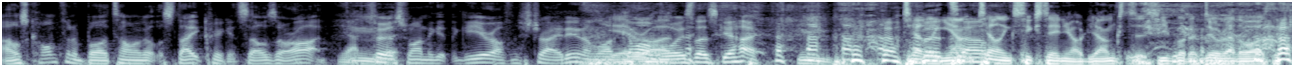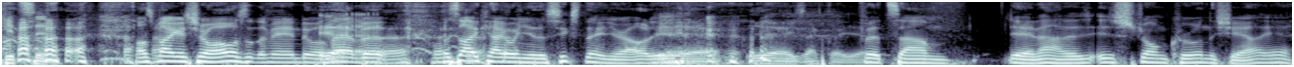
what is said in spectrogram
I was confident by the time I got the state cricket, so I was all right. Yeah. First one to get the gear off and straight in. I'm like, Yeah, come on, boys, let's go. telling But, young, um, telling sixteen year old youngsters you've got to do it, otherwise the kids in. I was making sure I wasn't the man doing Yeah. that, but it's okay when you're the 16 year old. Yeah, yeah, exactly. Yeah. But um, yeah, no, there's there's a strong crew in the shower. Yeah,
